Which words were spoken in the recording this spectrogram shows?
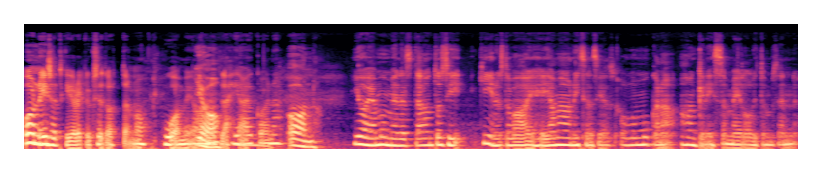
on isotkin yritykset ottanut huomioon Joo. nyt lähiaikoina. On. Joo, ja mun mielestä tämä on tosi kiinnostava aihe, ja mä oon itse asiassa ollut mukana hankkeessa. Meillä oli tämmöisen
